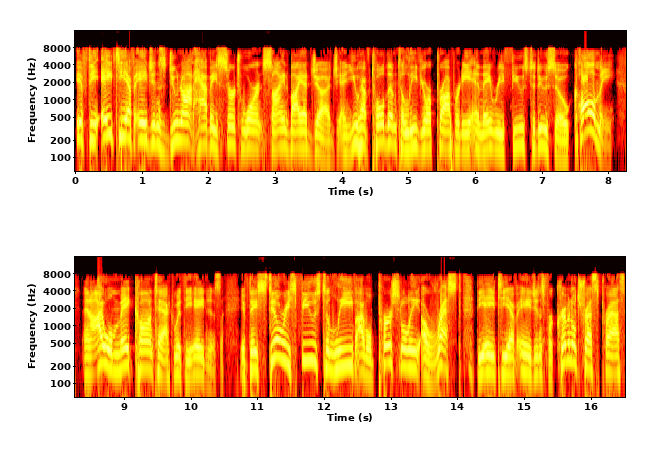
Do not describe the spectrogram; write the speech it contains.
if the ATF agents do not have a search warrant signed by a judge and you have told them to leave your property and they refuse to do so, call me and I will make contact with the agents. If they still refuse to leave, I will personally arrest the ATF agents for criminal trespass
